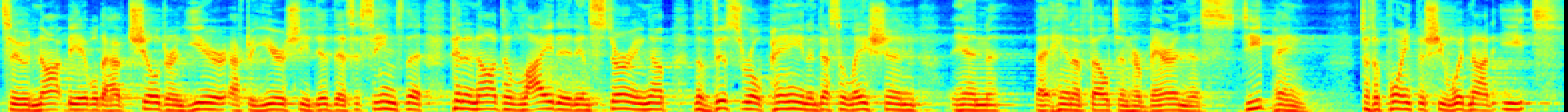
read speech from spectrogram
to not be able to have children. Year after year, she did this. It seems that Peninnah delighted in stirring up the visceral pain and desolation in, that Hannah felt in her barrenness, deep pain, to the point that she would not eat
